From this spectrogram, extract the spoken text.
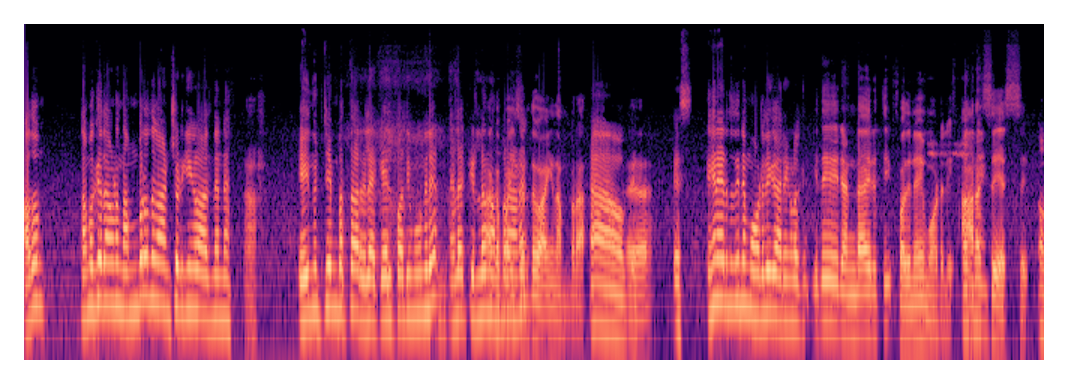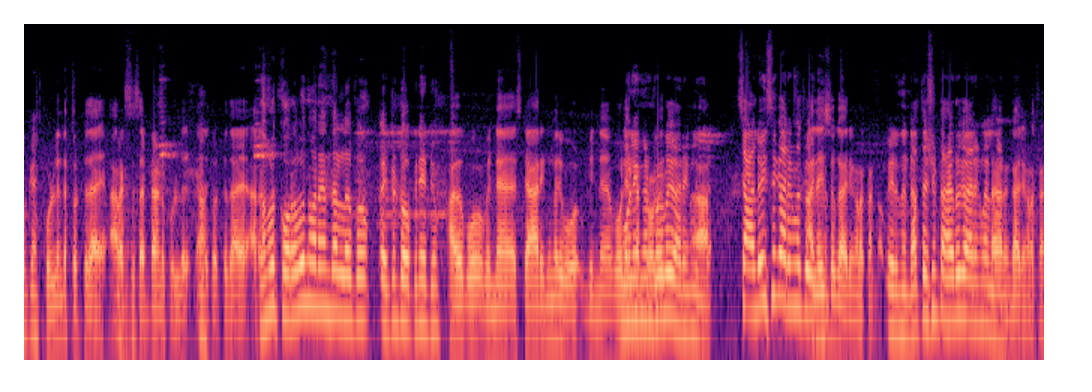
അതും നമുക്ക് ഇതാണ് നമ്പർ ഒന്ന് കാണിച്ചു കൊടുക്കുക ആദ്യം തന്നെ. എഴുന്നൂറ്റി എൺപത്തി ആറ് അല്ലെ കെ എൽ പതിമൂന്നിൽ അല്ല കിഡ്ലം നമ്പറാണ് വാങ്ങിയ നമ്പറാ ആ. ഓക്കെ. എങ്ങനെയായിരുന്നു ഇതിന്റെ മോഡൽ കാര്യങ്ങളൊക്കെ? ഇത് രണ്ടായിരത്തി പതിനേഴ്. Model R X S okay ഫുള്ളിന്റെ തൊട്ടുതായ ആർ എക്സ് സെഡ് ആണ് ഫുള്ള് അതിന്റെ തൊട്ട് താഴെ നമ്മൾ കുറവ് എന്ന് പറയാൻ എന്താ ഇപ്പൊ ഏറ്റവും ടോപ്പിന് ഏറ്റവും അത് പിന്നെ സ്റ്റാറിംഗ് മേൽ പിന്നെ വോളിയം കൺട്രോൾ കാര്യങ്ങളില്ല. അലോയ്സ് കാര്യങ്ങളൊക്കെ. കാര്യങ്ങളൊക്കെ ഉണ്ടാവും. വരുന്നുണ്ട്. അത്യാവശ്യം ടയർ കാര്യങ്ങളെല്ലാം കാര്യങ്ങളൊക്കെ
